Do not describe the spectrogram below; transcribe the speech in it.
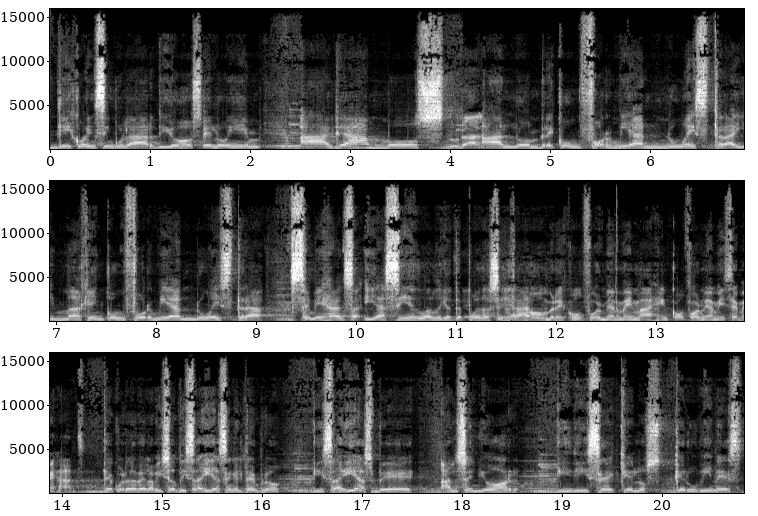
dijo en singular Dios Elohim, hagamos al hombre conforme a nuestra imagen, conforme a nuestra semejanza. Y así, Eduardo, yo te puedo citar. Hombre, conforme a mi imagen, conforme a mi semejanza. ¿Te acuerdas de la visión de Isaías en el templo? Isaías ve al Señor y dice que los querubines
